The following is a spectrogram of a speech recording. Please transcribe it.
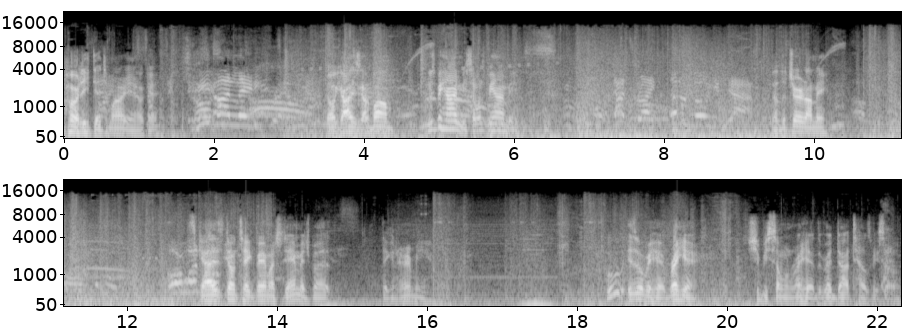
Already dead tomorrow? Yeah, okay. Meet my lady friend! Oh, guys, he's got a bomb. Who's behind me? Someone's behind me. That's right! Let her know you down! Another turret on me. These guys don't take very much damage, but they can hurt me. Who is over here? Right here. Should be someone right here. The red dot tells me so.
